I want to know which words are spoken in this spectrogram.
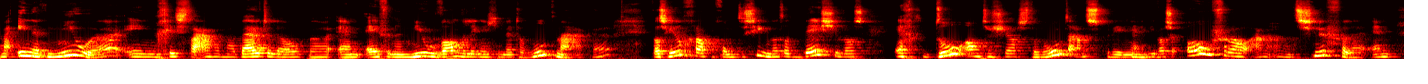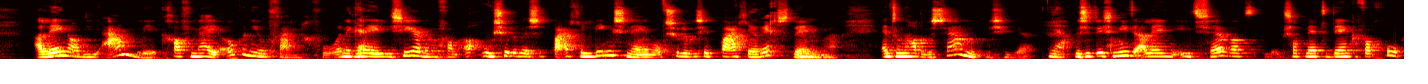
maar in het nieuwe, in gisteravond naar buiten lopen en even een nieuw wandelingetje met de hond maken, was heel grappig om te zien. Want dat beestje was echt dol enthousiast rond aan het springen. En die was overal aan, aan het snuffelen. En alleen al die aanblik gaf mij ook een heel fijn gevoel. En ik realiseerde me van, oh, zullen we eens het paardje links nemen? Of zullen we eens het paardje rechts nemen? Mm. En toen hadden we samen plezier. Ja. Dus het is niet alleen iets, hè, wat, ik zat net te denken van, goh,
